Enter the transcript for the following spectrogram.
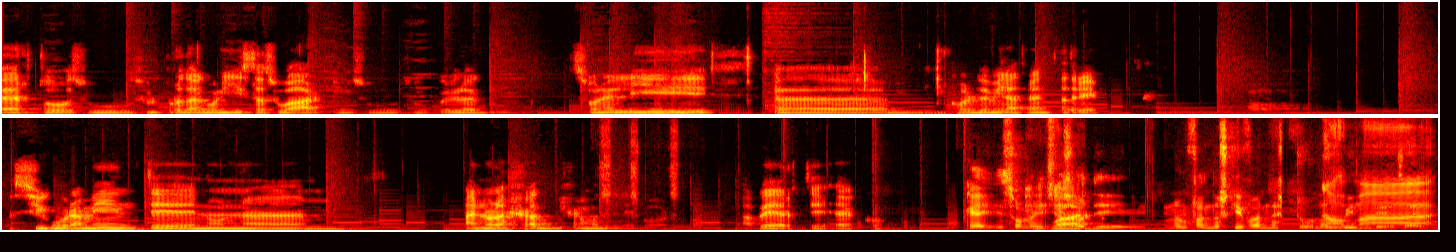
aperto su, sul protagonista, su Arkham, su, su quel gruppo. Sono lì eh, col 2033. Sicuramente non eh, hanno lasciato diciamo delle porte aperte, ecco. Ok, insomma, i soldi non fanno schifo a nessuno, no, quindi, ma... sai.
